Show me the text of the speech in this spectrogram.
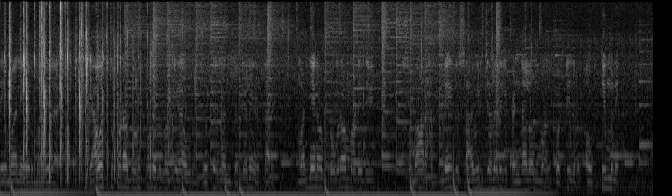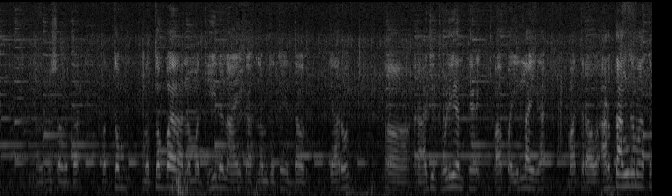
ದೇಮಾನಿ ಅವರು ಮಾಡಿದ್ದಾರೆ ಯಾವತ್ತೂ ಕೂಡ ಗುರುಕುಲದ ಬಗ್ಗೆ ಅವ್ರ ಜೊತೆ ನನ್ನ ಜೊತೆನೇ ಇರ್ತಾರೆ. ಮೊನ್ನೆ ನಾವು ಪ್ರೋಗ್ರಾಮ್ ಮಾಡಿದ್ವಿ. ಸುಮಾರು ಹದಿನೈದು ಸಾವಿರ ಜನರಿಗೆ ಪೆಂಡಾಲೋನ್ ಮಾಡಿ ಕೊಟ್ಟಿದ್ರು ಅವ್ರ ಟೀಮ್ನೇ ಅವ್ರಿಗೂ ಸ್ವಾಗತ. ಮತ್ತೊಬ್ಬ ಮತ್ತೊಬ್ಬ ನಮ್ಮ ಧೀನ ನಾಯಕ ನಮ್ಮ ಜೊತೆ ಇದ್ದವರು. ಯಾರು? ರಾಜು ಧುಳಿ ಅಂತೇಳಿ. ಪಾಪ ಇಲ್ಲ ಈಗ. ಮಾತ್ರ ಅರ್ಧ ಅಂಗ ಮಾತ್ರ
